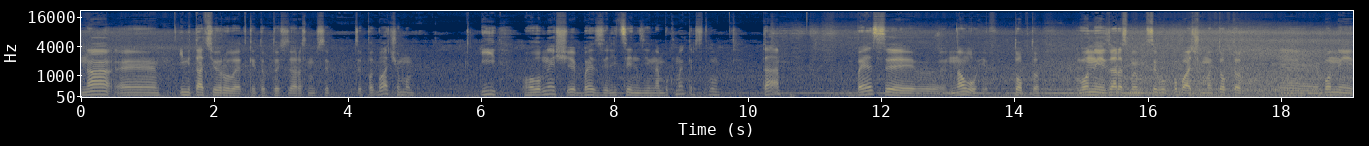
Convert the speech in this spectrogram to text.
на е, імітацію рулетки. Тобто зараз ми все це побачимо. І головне ще без ліцензії на букмекерство та без е, налогів. Тобто вони зараз ми це побачимо. Тобто е, вони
